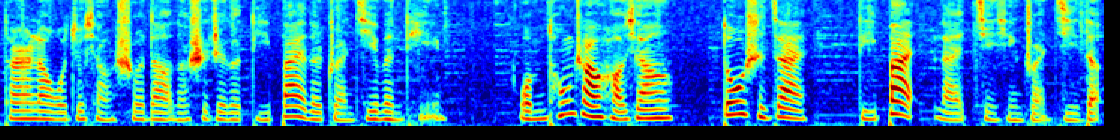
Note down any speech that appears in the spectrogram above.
当然了，我就想说到的是这个迪拜的转机问题，我们通常好像都是在迪拜来进行转机的。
